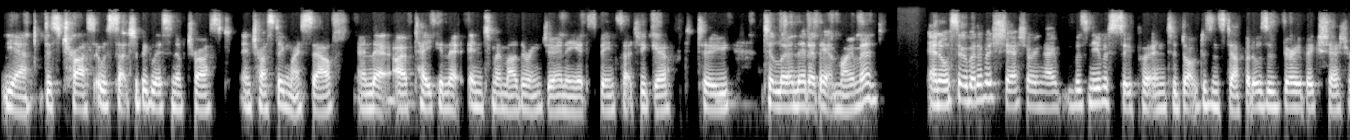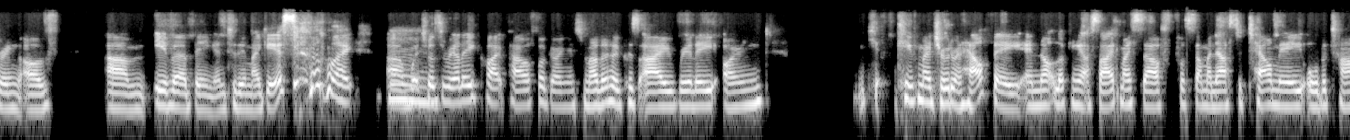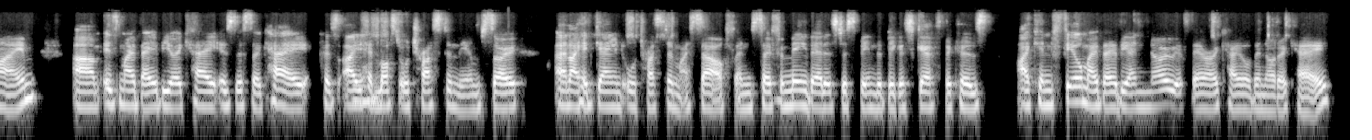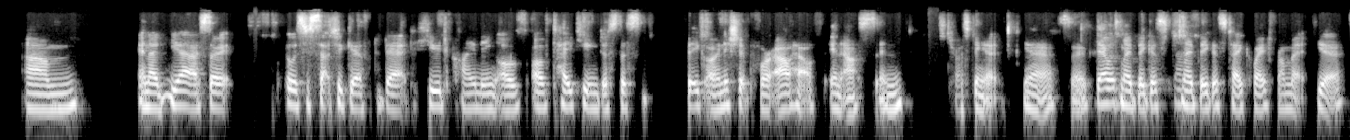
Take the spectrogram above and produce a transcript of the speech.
yeah just trust. It was such a big lesson of trust and trusting myself and that i've taken that into my mothering journey. It's been such a gift to to learn that at that moment. And also a bit of a shattering. I was never super into doctors and stuff but it was a very big shattering of um, ever being into them, I guess, like, um, which Mm. was really quite powerful going into motherhood because I really owned ke- keeping my children healthy and not looking outside myself for someone else to tell me all the time, um, is my baby okay? Is this okay? Because I had Mhm. lost all trust in them. So, and I had gained all trust in myself. And so for me, that has just been the biggest gift because I can feel my baby. I know if they're okay or they're not okay. Um, and I, yeah, so it was just such a gift that huge claiming of of taking just this big ownership for our health in us and trusting it yeah so that was my biggest my biggest takeaway from it yeah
